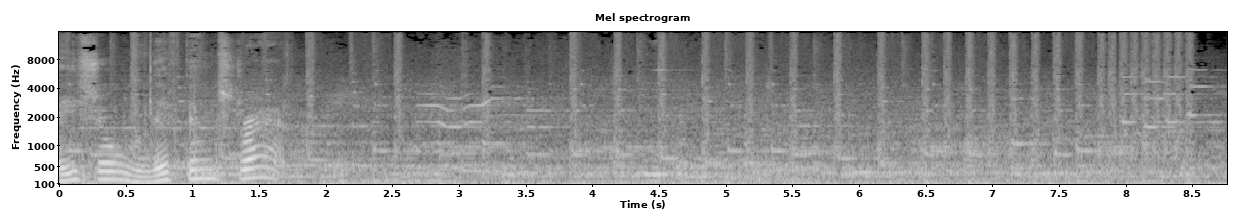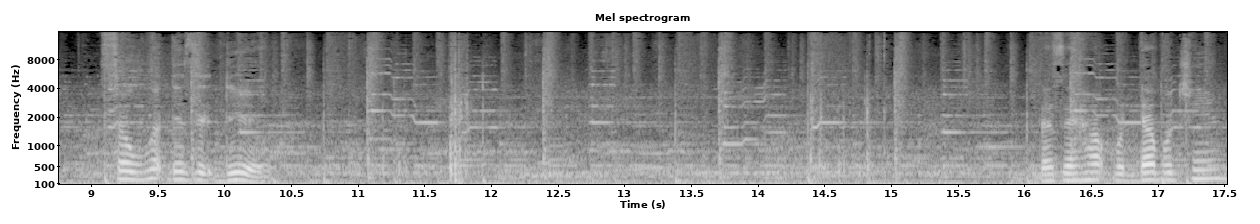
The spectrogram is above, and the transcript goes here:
facial lifting strap. So what does it do? Does it help with double chin?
